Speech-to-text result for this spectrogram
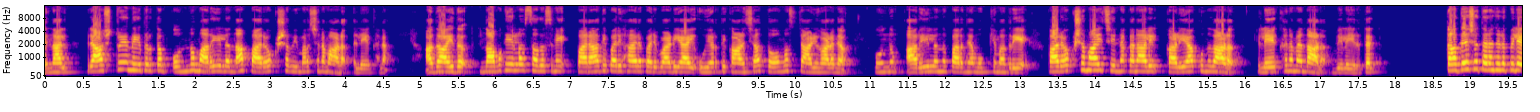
എന്നാൽ രാഷ്ട്രീയ നേതൃത്വം ഒന്നും അറിയില്ലെന്ന പരോക്ഷ വിമർശനമാണ് ലേഖനം. അതായത് നവകേരള സദസ്സിനെ പരാതി പരിഹാര പരിപാടിയായി ഉയർത്തിക്കാണിച്ച തോമസ് ചാഴികാടന് ഒന്നും അറിയില്ലെന്ന് പറഞ്ഞ മുഖ്യമന്ത്രിയെ പരോക്ഷമായി ചിന്നക്കനാലിൽ കളിയാക്കുന്നതാണ് ലേഖനമെന്നാണ് വിലയിരുത്തൽ. തദ്ദേശ തെരഞ്ഞെടുപ്പിലെ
